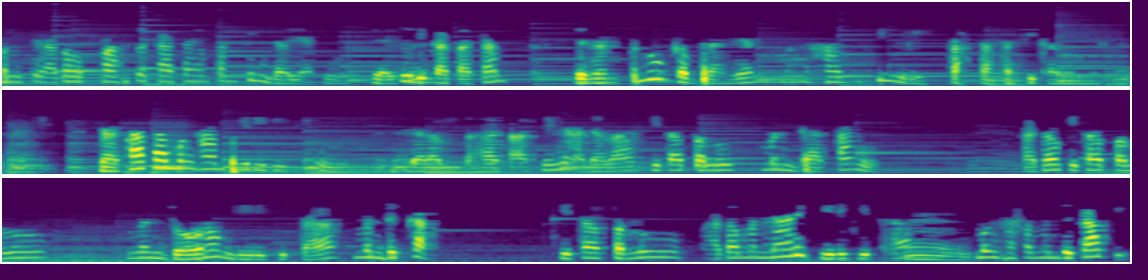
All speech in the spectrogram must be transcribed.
penting atau frase kata yang penting dari ayat ini, yaitu dikatakan dengan penuh keberanian menghampiri tahta kasih karunia. Nah, kata menghampiri di sini dalam bahasa aslinya adalah kita perlu mendatangi atau kita perlu mendorong diri kita mendekat kita perlu atau menarik diri kita hmm. mendekati.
